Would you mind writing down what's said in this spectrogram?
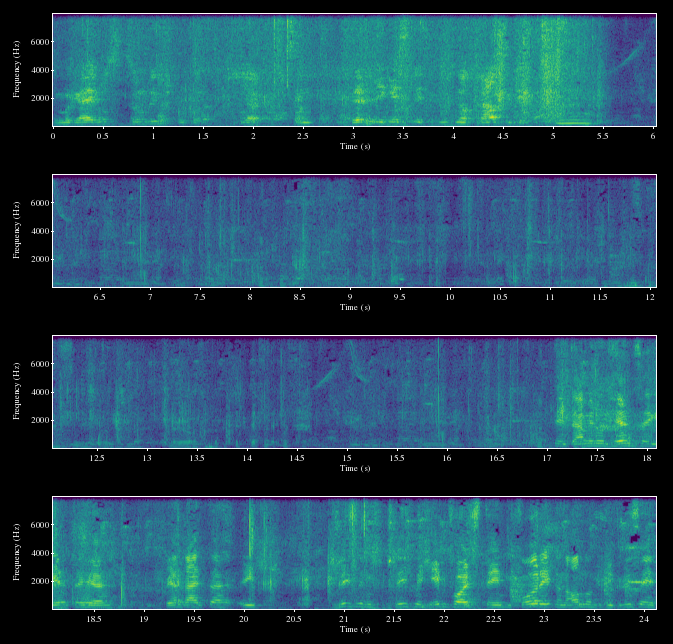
Können wir gleich los zum Rückspruch, oder? Ja. Dann werden die Gäste nicht nach draußen gefahren. Meine Damen und Herren, sehr geehrter Herr Bernreiter, ich schließe mich, schließe mich ebenfalls den Vorrednern an und begrüße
